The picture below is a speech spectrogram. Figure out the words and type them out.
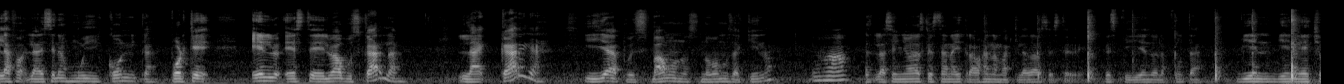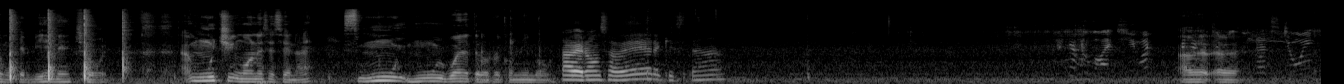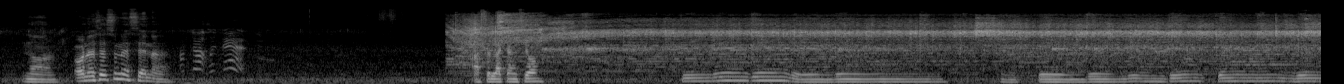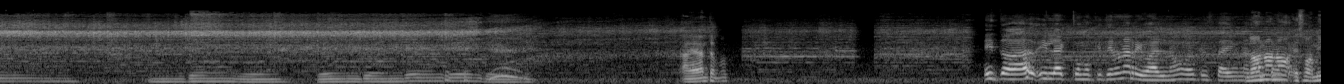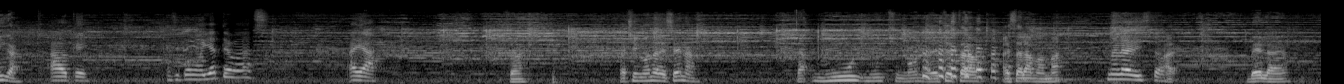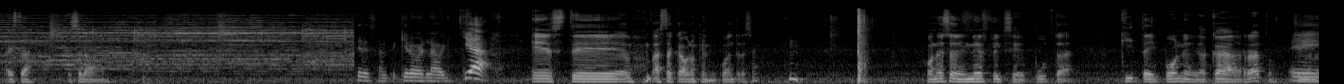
La, fa- la escena es muy icónica porque él, este, él va a buscarla, la carga y ya, pues vámonos, nos vamos de aquí, ¿no? Ajá. Las señoras que están ahí trabajando maquiladoras, este, despidiendo a la puta. Bien, bien hecho, mujer, bien hecho, güey. Ah, Muy chingón esa escena, ¿eh? Es muy, muy buena, te lo recomiendo, güey. A ver, vamos a ver. Aquí está. A ver, a ver. No, oh, no, esa es una escena. Ding, ding, ding. Adelante, pues. Y todas, y la, como que tiene una rival, ¿no? Que está ahí una No, no, no, es su amiga. Ah, ok. Así como, ya te vas. Allá. Está, está chingona la escena. Está muy, muy chingona. De hecho, está la, ahí está la mamá. No la he visto. Ah, vela, eh. Ahí está. Esa es la mamá. Interesante, quiero verla hoy. Ya. Este. Hasta cabrón que lo encuentras, eh. Con eso de Netflix se puta quita y pone de a cada rato.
